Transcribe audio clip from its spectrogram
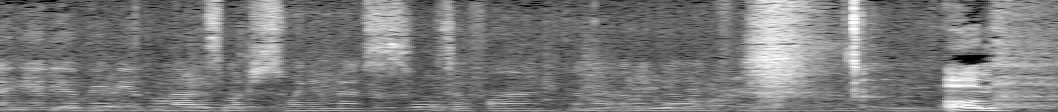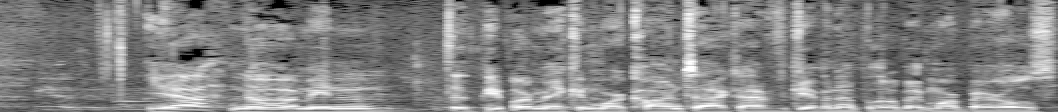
any idea of maybe not as much swing and miss so far in the early going for you? Or? Um, yeah, no, I mean, the people are making more contact. I've given up a little bit more barrels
